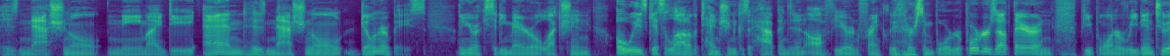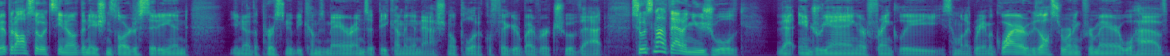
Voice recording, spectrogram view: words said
his national name ID and his national donor base. The New York City mayoral election always gets a lot of attention because it happens in an off year. And frankly, there are some bored reporters out there and people want to read into it. But also, it's, you know, the nation's largest city. And, you know, the person who becomes mayor ends up becoming a national political figure by virtue of that. So it's not that unusual that Andrew Yang or, frankly, someone like Ray McGuire, who's also running for mayor, will have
